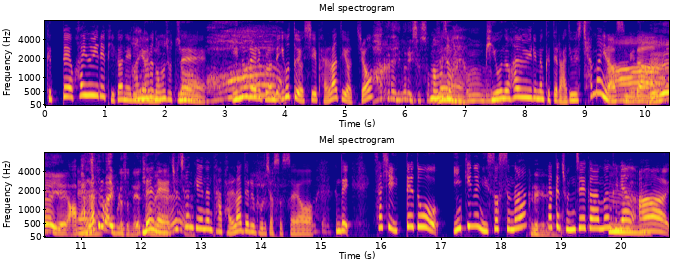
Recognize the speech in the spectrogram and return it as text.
그때 화요일에 비가 내리면 아, 이 노래 너무 좋죠. 네. 아~ 이 노래를 불렀는데 이것도 역시 발라드였죠. 아 그래 이 노래 있었어. 너무 네. 좋아요. 음. 비 오는 화요일이면 그때 라디오에서 참 많이 나왔습니다. 아~ 예 예. 아 발라드를 네. 많이 불렀었네요. 처음에. 네네. 초창기에는 다 발라드를 부르셨었어요. 근데 사실 이때도 인기는 있었으나 그래, 그래. 약간 존재감은 음. 그냥 아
